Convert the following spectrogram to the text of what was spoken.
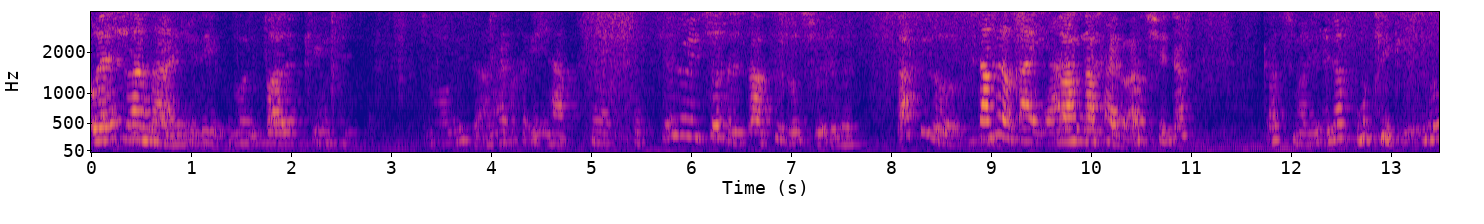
ყველანაირი ბალკინი მოვიდა აქ ის აქვს მე შენ ვიცოდი სტაფილო შეიძლება. სტაფილო სტაფილო კაია რა ნახევარში და კაცმა იღია 5 კილო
